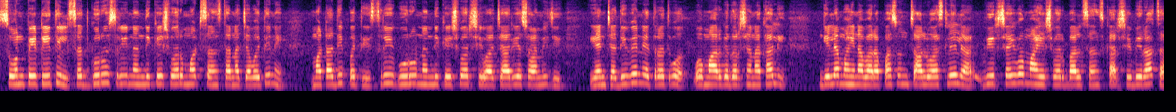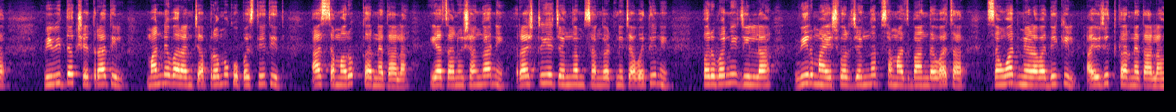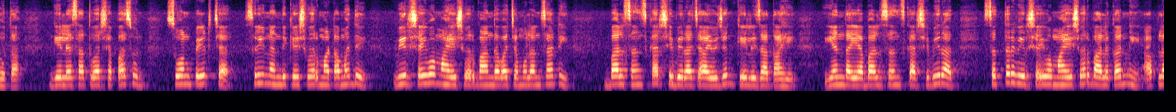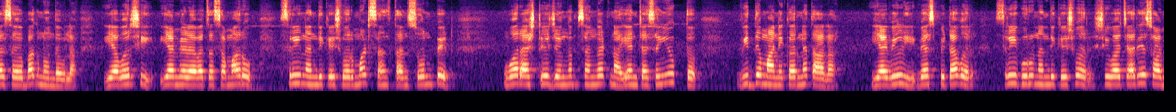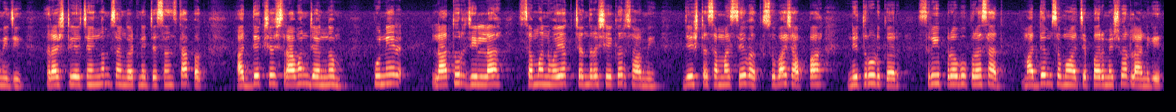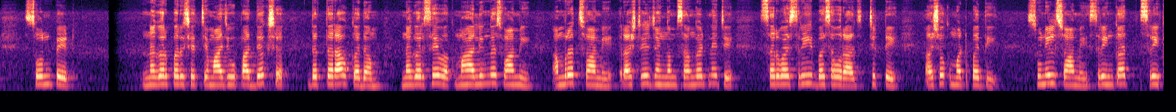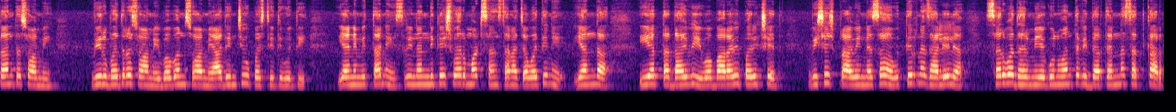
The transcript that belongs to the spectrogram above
सोनपेठ येथील सद्गुरू श्री नंदिकेश्वर मठ संस्थानाच्या वतीने मठाधिपती श्री गुरु नंदिकेश्वर शिवाचार्य स्वामीजी यांच्या दिव्य नेतृत्व व मार्गदर्शनाखाली गेल्या महिनाभरापासून चालू असलेल्या वीरशैव माहेश्वर बालसंस्कार शिबिराचा विविध क्षेत्रातील मान्यवरांच्या प्रमुख उपस्थितीत आज समारोप करण्यात आला. याच अनुषंगाने राष्ट्रीय जंगम संघटनेच्या वतीने परभणी जिल्हा वीर माहेश्वर जंगम समाज बांधवाचा संवाद मेळावा देखील आयोजित करण्यात आला होता. गेल्या सात वर्षापासून सोनपेठच्या श्री नंदिकेश्वर मठामध्ये वीरशैव माहेश्वर बांधवाच्या मुलांसाठी बालसंस्कार शिबिराचे आयोजन केले जात आहे. यंदा या बालसंस्कार शिबिरात सत्तर वीरशैव माहेश्वर बालकांनी आपला सहभाग नोंदवला. यावर्षी या मेळाव्याचा समारोप श्री नंदिकेश्वर मठ संस्थान सोनपेठ व राष्ट्रीय जंगम संघटना यांच्या संयुक्त विद्यमाने करण्यात आला. यावेळी व्यासपीठावर श्री गुरु नंदिकेश्वर शिवाचार्य स्वामीजी, राष्ट्रीय जंगम संघटनेचे संस्थापक अध्यक्ष श्रावण जंगम, पुणे लातूर जिल्हा समन्वयक चंद्रशेखर स्वामी, ज्येष्ठ समाजसेवक सुभाष आप्पा नेत्रुडकर, श्री प्रभुप्रसाद माध्यम समूहाचे परमेश्वर लांडगे, सोनपेठ नगर परिषदचे माजी उपाध्यक्ष दत्तराव कदम, नगरसेवक महालिंग स्वामी, अमृत स्वामी, राष्ट्रीय जंगम संघटनेचे सर्व श्री बसवराज चिट्टे, अशोक मठपती, सुनील स्वामी, श्रीकांत स्वामी, वीरभद्र स्वामी, बबन स्वामी आदींची उपस्थिती होती. या निमित्ताने श्री नंदिकेश्वर मठ संस्थानाच्या वतीने यंदा इयत्ता दहावी व बारावी परीक्षेत विशेष प्रावीण्यासह उत्तीर्ण झालेल्या सर्व धर्मीय गुणवंत विद्यार्थ्यांना सत्कार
